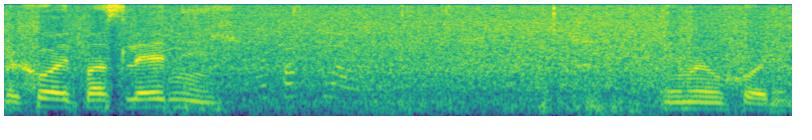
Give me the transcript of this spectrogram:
Выходит последний. И мы уходим.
